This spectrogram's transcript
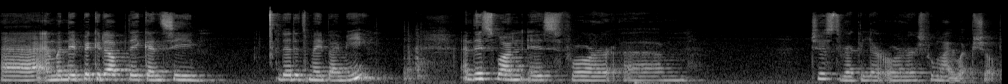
Uh, and when they pick it up, they can see that it's made by me. And this one is for um, just regular orders for my web shop.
